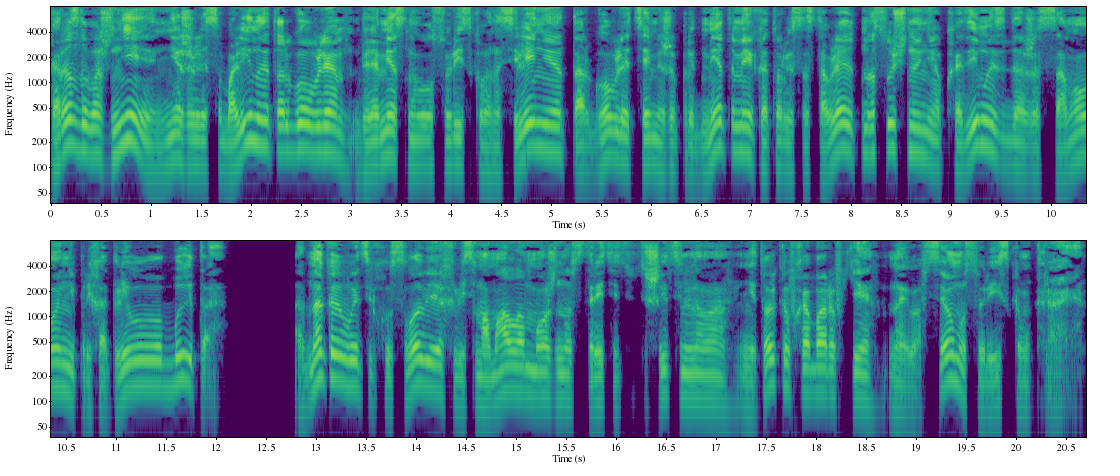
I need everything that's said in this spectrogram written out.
Гораздо важнее, нежели соболиная торговля, для местного уссурийского населения торговля теми же предметами, которые составляют насущную необходимость даже самого неприхотливого быта. Однако в этих условиях весьма мало можно встретить утешительного не только в Хабаровке, но и во всем Уссурийском крае.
